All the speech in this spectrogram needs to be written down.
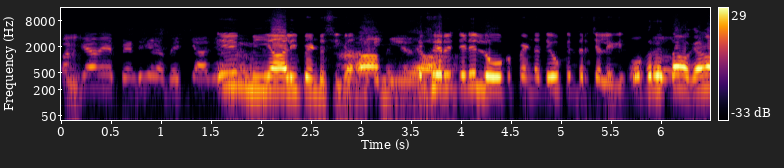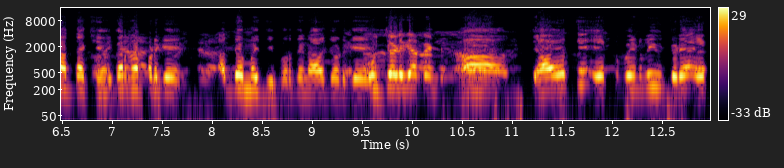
ਬਣ ਗਿਆ ਤੇ ਪਿੰਡ ਜਿਹੜਾ ਵਿੱਚ ਆ ਗਿਆ। ਇਹ ਮੀਆਂ ਵਾਲੀ ਪਿੰਡ ਸੀਗਾ। ਹਾਂ ਮੀਆਂ ਤੇ ਫਿਰ ਜਿਹੜੇ ਲੋਕ ਪਿੰਡ ਦੇ ਉਹ ਕਿੱਧਰ ਚਲੇ ਗਏ? ਉਹ ਫਿਰ ਇਦਾਂ ਹੋ ਗਿਆ ਨਾ ਅੱਧੇ ਖੇਮਕਰ ਨੱਪੜ ਗਏ ਅੱਧੇ ਮਹਿਦੀਪੁਰ ਦੇ ਨਾਲ ਜੁੜ ਗਏ। ਉੱਜੜ ਗਿਆ ਪਿੰਡ। ਹਾਂ ਤੇ ਹਾਂ ਇੱਥੇ ਇੱਕ ਪਿੰਡ ਨਹੀਂ ਉਜੜਿਆ ਇੱਕ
